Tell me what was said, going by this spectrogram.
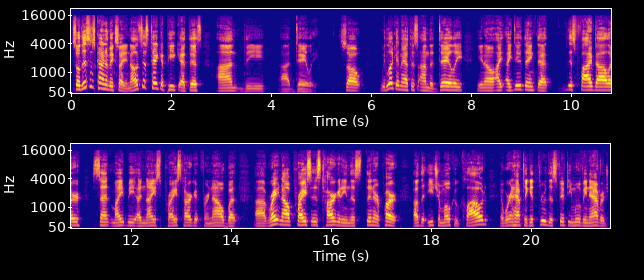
So this is kind of exciting. Now let's just take a peek at this on the uh, daily. So we looking at this on the daily, you know, I, I do think that this $5 cent might be a nice price target for now, but uh, right now price is targeting this thinner part of the Ichimoku cloud, and we're going to have to get through this 50 moving average.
